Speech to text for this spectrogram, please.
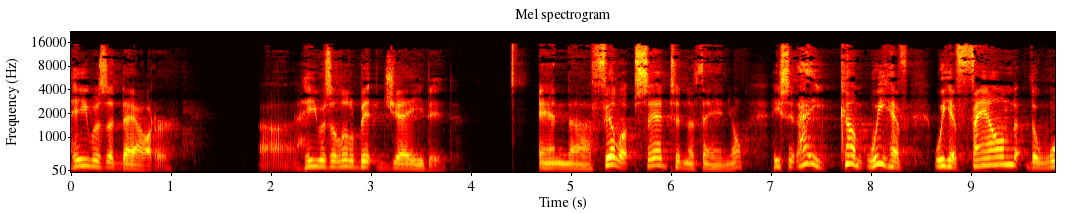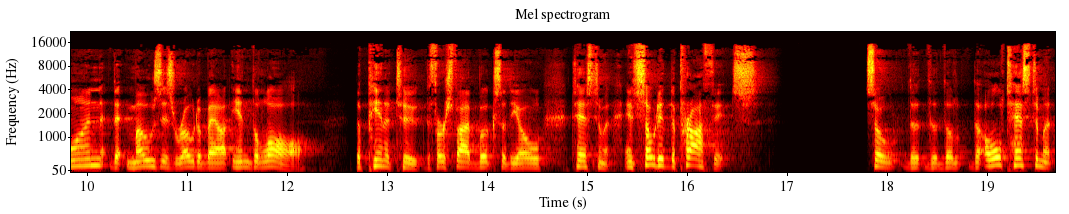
he was a doubter. Uh, he was a little bit jaded. And uh, Philip said to Nathanael, he said, Hey, come, we have, we have found the one that Moses wrote about in the law, the Pentateuch, the first five books of the Old Testament. And so did the prophets. So the, the, the, the Old Testament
